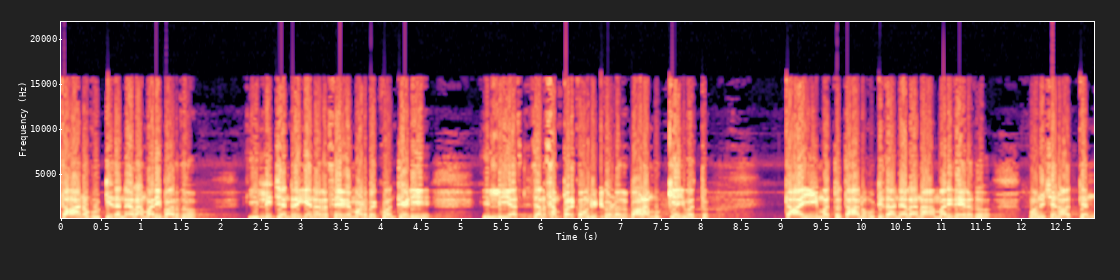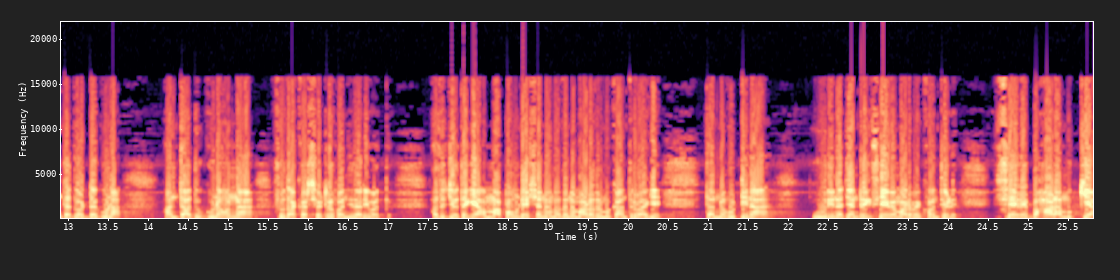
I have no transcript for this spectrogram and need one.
ತಾನು ಹುಟ್ಟಿದ ನೆಲ ಮರಿಬಾರ್ದು. ಇಲ್ಲಿ ಜನರಿಗೆ ಏನಾದ್ರು ಸೇವೆ ಮಾಡಬೇಕು ಅಂಥೇಳಿ ಇಲ್ಲಿ ಜನಸಂಪರ್ಕವನ್ನು ಇಟ್ಕೊಳ್ಳೋದು ಬಹಳ ಮುಖ್ಯ ಇವತ್ತು. ತಾಯಿ ಮತ್ತು ತಾನು ಹುಟ್ಟಿದ ನೆಲನ ಮರಿದೇ ಇರೋದು ಮನುಷ್ಯನ ಅತ್ಯಂತ ದೊಡ್ಡ ಗುಣ. ಅಂಥದ್ದು ಗುಣವನ್ನು ಸುಧಾಕರ್ ಶೆಟ್ರು ಹೊಂದಿದ್ದಾರೆ ಇವತ್ತು. ಅದ್ರ ಜೊತೆಗೆ ಅಮ್ಮ ಫೌಂಡೇಶನ್ ಅನ್ನೋದನ್ನು ಮಾಡೋದ್ರ ಮುಖಾಂತರವಾಗಿ ತನ್ನ ಹುಟ್ಟಿನ ಊರಿನ ಜನರಿಗೆ ಸೇವೆ ಮಾಡಬೇಕು ಅಂತೇಳಿ. ಸೇವೆ ಬಹಳ ಮುಖ್ಯ.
